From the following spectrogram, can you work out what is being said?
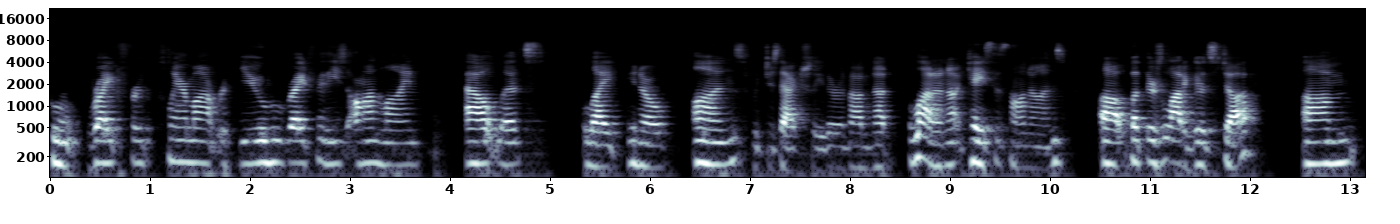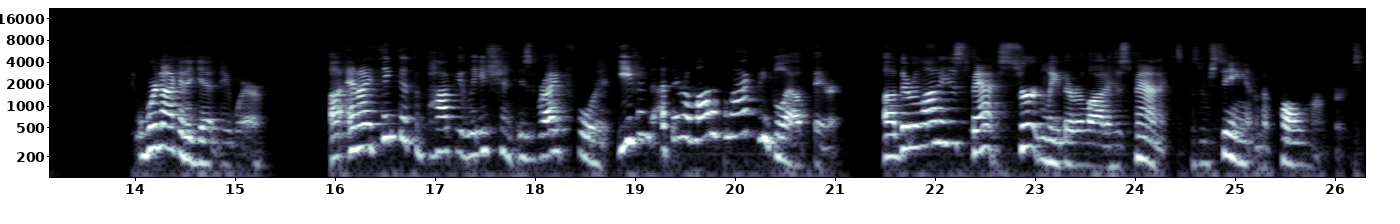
who write for the Claremont Review, who write for these online outlets like, you know, Unz, which is actually there are not, not a lot of nut cases on Unz, uh, but there's a lot of good stuff. Um, we're not going to get anywhere. Uh, and I think that the population is ripe for it. Even uh, there are a lot of black people out there. Uh, there are a lot of Hispanics. Certainly, there are a lot of Hispanics because we're seeing it in the poll numbers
